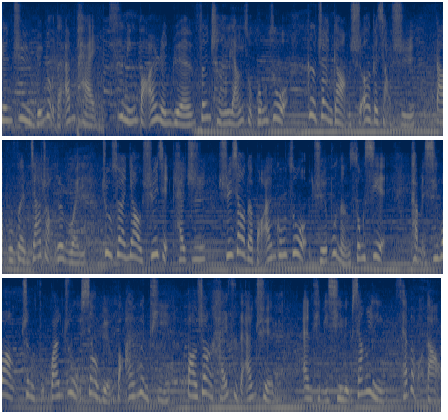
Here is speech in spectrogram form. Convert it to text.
根据原有的安排，四名保安人员分成两组工作，各站岗十二个小时。大部分家长认为，就算要削减开支，学校的保安工作绝不能松懈。他们希望政府关注校园保安问题，保障孩子的安全。安 TV 七刘香林采访报道。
